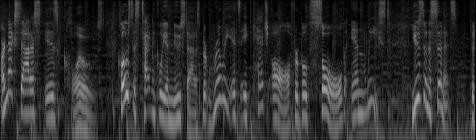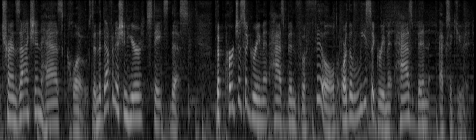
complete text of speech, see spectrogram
Our next status is closed. Closed is technically a new status, but really it's a catch all for both sold and leased. Used in a sentence, the transaction has closed. And the definition here states this the purchase agreement has been fulfilled or the lease agreement has been executed.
